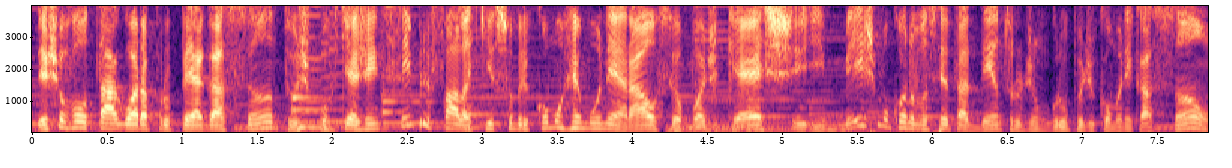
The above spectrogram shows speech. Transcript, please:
Deixa eu voltar agora para o PH Santos, porque a gente sempre fala aqui sobre como remunerar o seu podcast e mesmo quando você está dentro de um grupo de comunicação,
